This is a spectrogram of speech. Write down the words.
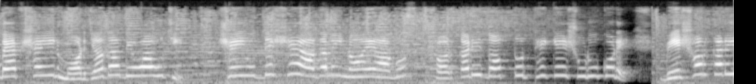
ব্যবসায়ীর মর্যাদা দেওয়া উচিত। সেই উদ্দেশ্যে আগামী নয় আগস্ট সরকারি দপ্তর থেকে শুরু করে বেসরকারি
